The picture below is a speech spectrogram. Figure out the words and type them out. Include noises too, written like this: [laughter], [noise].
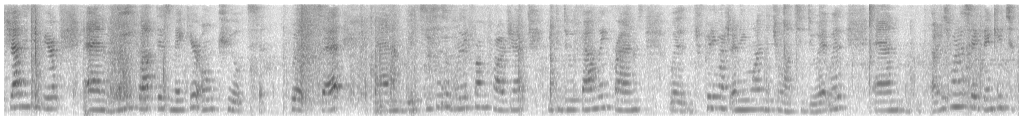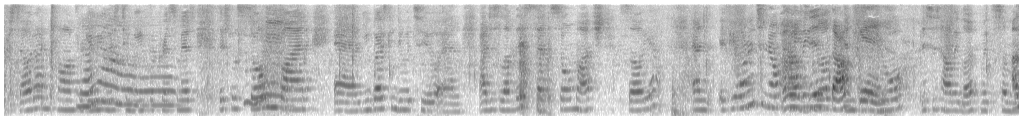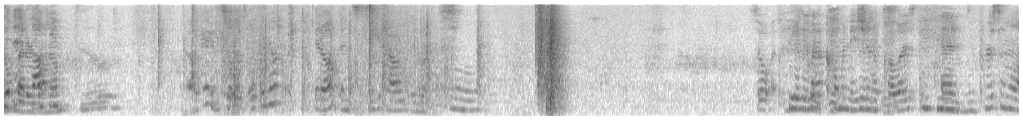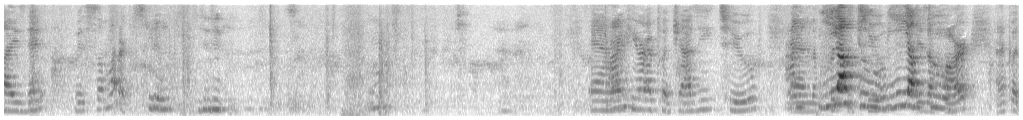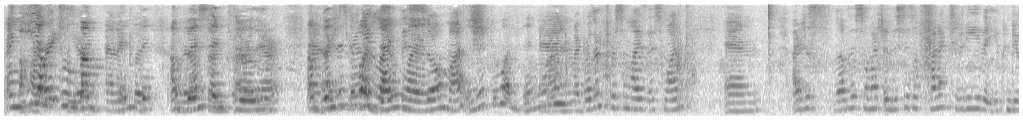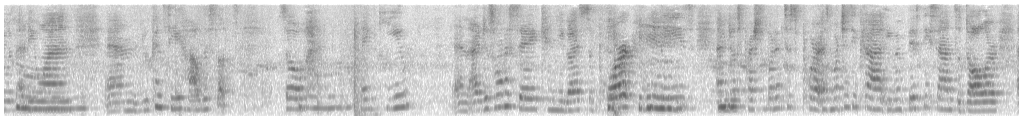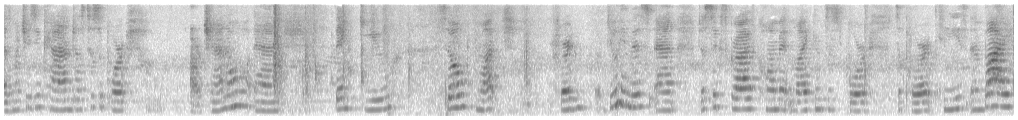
it's Jazzy Tube here, and we got this make your own quilt set, quilt set, and it's, this is a really fun project. You can do with family, friends, with pretty much anyone that you want to do it with. And I just want to say thank you to Griselda and Tom for giving this to me for Christmas. This was so fun, and you guys can do it too. And I just love this set so much. So yeah, and if you wanted to know how And they look stocking. individual, this is how they look with some little did letters on them. too. Okay, so let's open up it up and see how it looks. So we put a combination of colors and we personalized it with some letters. [laughs] And right here I put Jazzy Tube and the first Love to, tube is a heart. And I put And a heart right here I'm and I put a little sunflower there. I'm And I just really like this so much. And And my brother personalized this one. And I just love this so much. And this is a fun activity that you can do with anyone. And you can see how this looks. So thank you. And I just want to say, can you guys support [laughs] these? And just press the button to support as much as you can, even 50 cents, a dollar, as much as you can, just to support our channel. And thank you so much for doing this. And just subscribe, comment, like, and support, support, please. And bye.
